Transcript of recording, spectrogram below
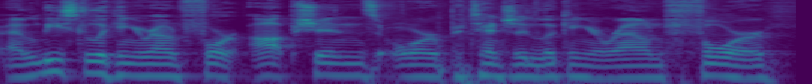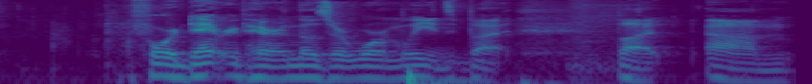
at least looking around for options or potentially looking around for for dent repair, and those are warm leads. But but um,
